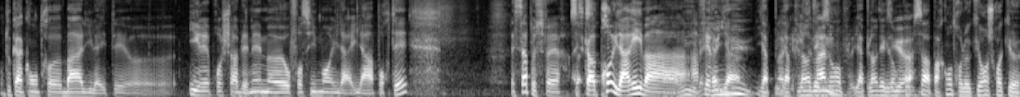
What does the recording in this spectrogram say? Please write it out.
En tout cas, contre Bâle, il a été euh, irréprochable et même offensivement, il a, il a apporté. Et ça peut se faire. Est-ce qu'un pro, il arrive à, Ah oui, à faire il y a- une il y a, il y a plein d'exemples. Il y a plein d'exemples comme ça. Par contre, en l'occurrence, je crois que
